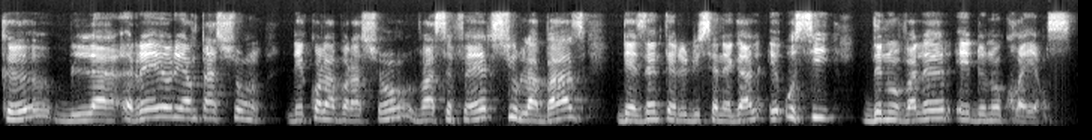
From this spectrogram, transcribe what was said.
que la réorientation des collaborations va se faire sur la base des intérêts du Sénégal et aussi de nos valeurs et de nos croyances.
